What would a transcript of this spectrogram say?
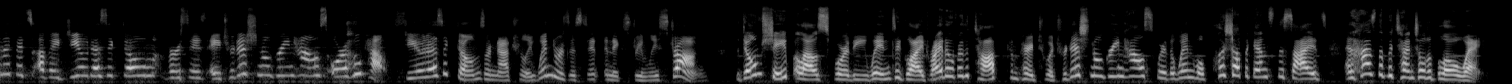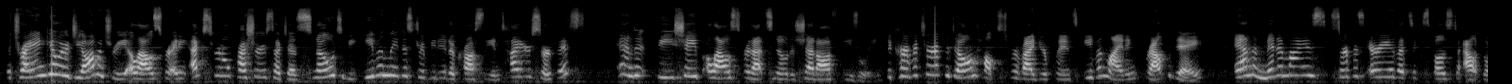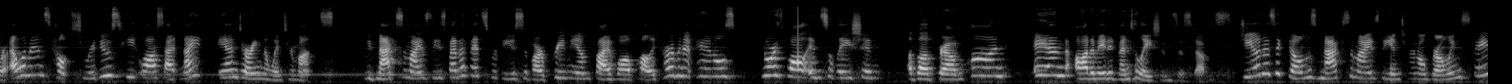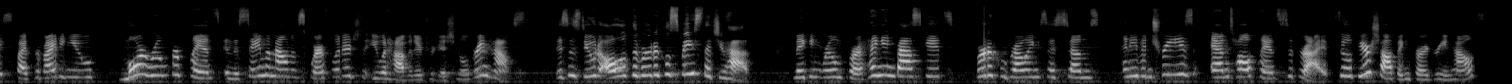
benefits of a geodesic dome versus a traditional greenhouse or a hoop house. Geodesic domes are naturally wind resistant and extremely strong. The dome shape allows for the wind to glide right over the top compared to a traditional greenhouse where the wind will push up against the sides and has the potential to blow away. The triangular geometry allows for any external pressures such as snow to be evenly distributed across the entire surface and the shape allows for that snow to shed off easily. The curvature of the dome helps to provide your plants even lighting throughout the day and the minimized surface area that's exposed to outdoor elements helps to reduce heat loss at night and during the winter months. We've maximized these benefits with the use of our premium five-wall polycarbonate panels, north wall insulation, above ground pond, and automated ventilation systems. Geodesic domes maximize the internal growing space by providing you more room for plants in the same amount of square footage that you would have in a traditional greenhouse. This is due to all of the vertical space that you have, making room for hanging baskets, vertical growing systems, and even trees and tall plants to thrive. So if you're shopping for a greenhouse,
